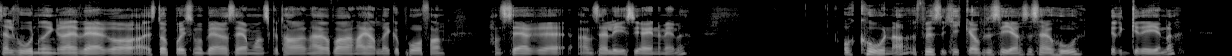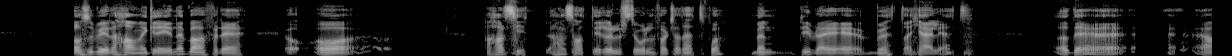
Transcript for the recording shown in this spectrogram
telefonen ringer, jeg ber, og jeg stopper liksom og ber og ser om han skal ta den her. Og bare nei, han legger på, for han, han ser, han ser lys i øynene mine. Og kona plutselig kikker opp til sida, så ser hun griner. Og så begynner han å grine, bare fordi Og, og han, sitt, han satt i rullestolen fortsatt etterpå, men de ble møtt av kjærlighet. Og det ja,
